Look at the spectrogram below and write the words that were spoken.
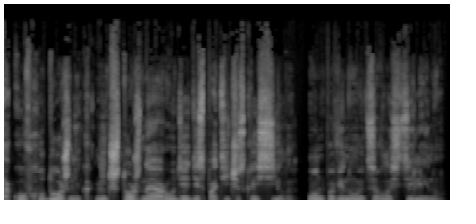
Таков художник, ничтожное орудие деспотической силы. Он повинуется властелину.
